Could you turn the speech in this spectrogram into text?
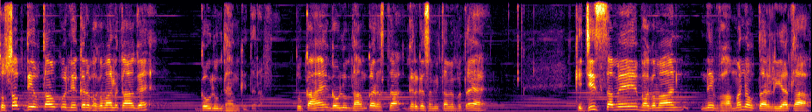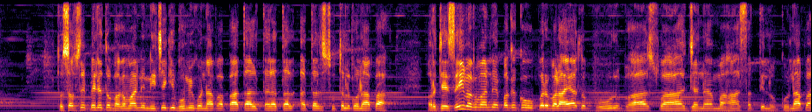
तो सब देवताओं को लेकर भगवान कहाँ गए? गौलुक धाम की तरफ़। तो कहाँ है गौलुक धाम का रास्ता? गर्ग संहिता में बताया है कि जिस समय भगवान ने वामन अवतार लिया था तो सबसे पहले तो भगवान ने नीचे की भूमि को नापा, पाताल, तरतल, अतल, सुतल को नापा। और जैसे ही भगवान ने पग को ऊपर बढ़ाया तो भूर, भा, स्वा, जन, महा, सत्य लोग को नापा।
